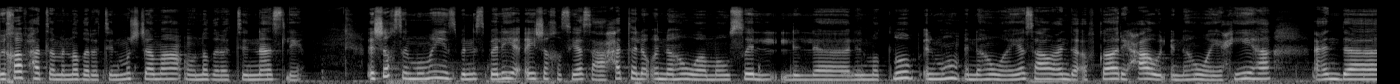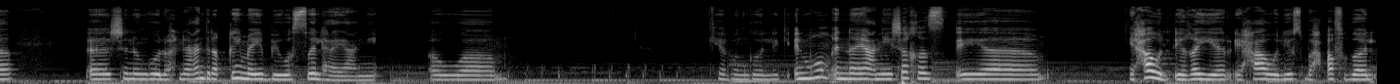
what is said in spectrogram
ويخاف حتى من نظرة المجتمع ونظرة الناس ليه. الشخص المميز بالنسبة لي أي شخص يسعى حتى لو أنه هو موصل للمطلوب المهم أنه هو يسعى وعنده أفكار يحاول أنه هو يحييها عنده آه، شنو نقول إحنا عندنا قيمة يبي يوصلها يعني. أو كيف نقول لك؟ المهم أنه يعني شخص يحاول يغير يحاول يصبح أفضل.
